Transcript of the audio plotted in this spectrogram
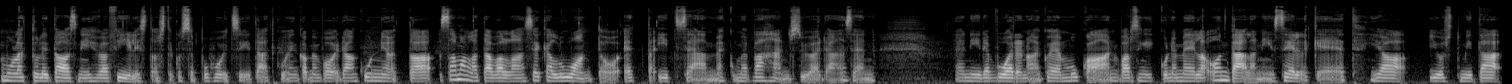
mulle tuli taas niin hyvä fiilis tosta, kun sä puhuit siitä, että kuinka me voidaan kunnioittaa samalla tavallaan sekä luontoa että itseämme, kun me vähän syödään sen niiden vuoden aikojen mukaan, varsinkin kun ne meillä on täällä niin selkeät. Ja just mitä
